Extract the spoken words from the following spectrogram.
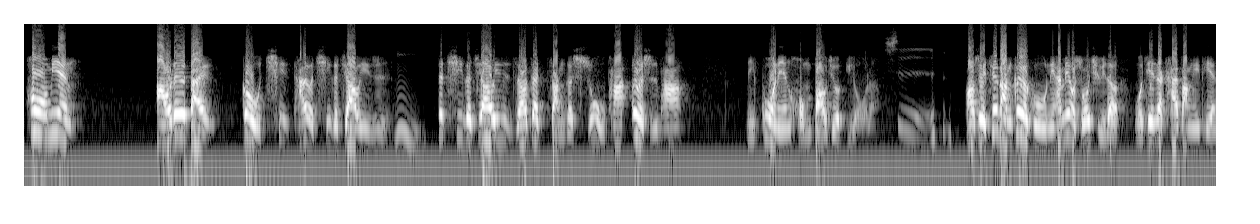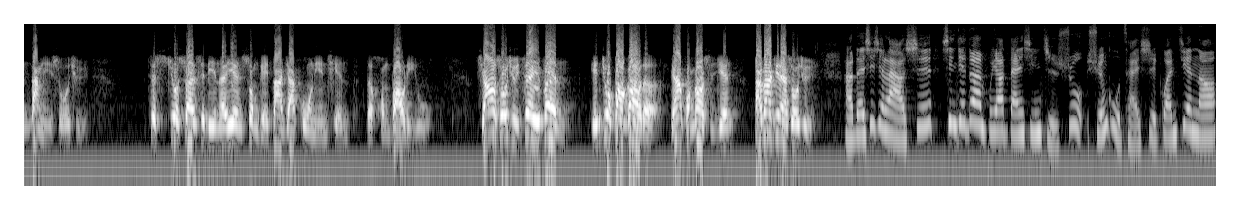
后面熬了一百够七，还有七个交易日。嗯，这七个交易日只要再涨个十五趴、二十趴，你过年红包就有了。是啊，所以这档个股你还没有索取的，我今天再开放一天让你索取。这就算是林和燕送给大家过年前的红包礼物。想要索取这一份研究报告的，等下广告时间打大进来索取。好的，谢谢老师。现阶段不要担心指数，选股才是关键哦。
